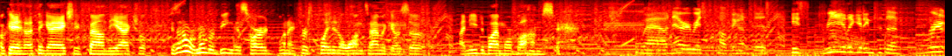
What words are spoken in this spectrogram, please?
Okay, I think I actually found the actual because I don't remember being this hard when I first played it a long time ago. So I need to buy more bombs. Wow, now everybody's popping onto this. He's really getting to the root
